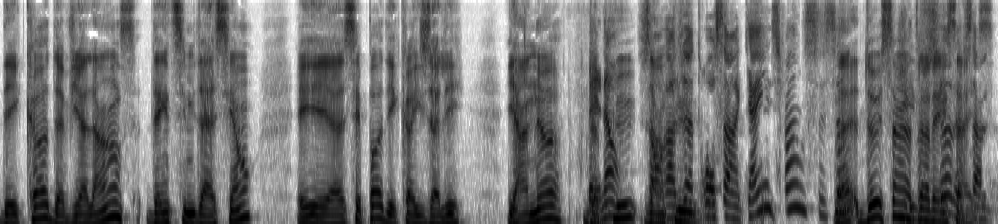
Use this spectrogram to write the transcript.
des cas de violence, d'intimidation, et euh, c'est pas des cas isolés. Il y en a de ben non, plus ils sont rendus à 315, je pense, c'est ça? Ben, 296.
